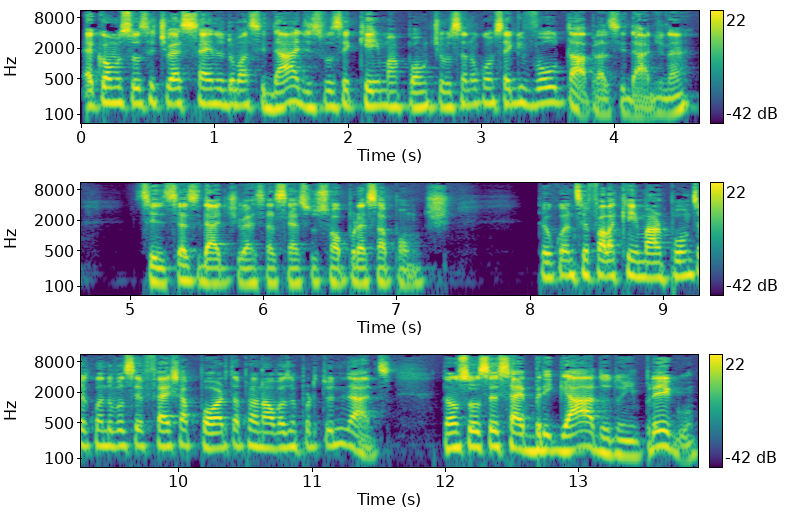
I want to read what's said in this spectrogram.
É como se você estivesse saindo de uma cidade, se você queima a ponte, você não consegue voltar para a cidade, né? Se, se a cidade tivesse acesso só por essa ponte. Então, quando você fala queimar pontes, é quando você fecha a porta para novas oportunidades. Então, se você sai brigado do emprego,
